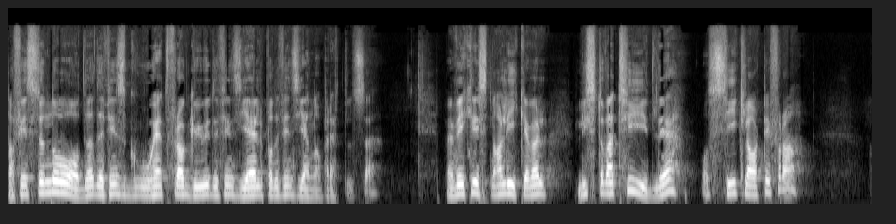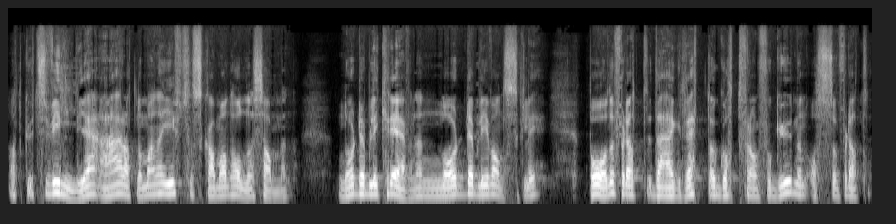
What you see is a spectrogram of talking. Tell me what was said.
Da fins det nåde, det fins godhet fra Gud, det fins hjelp og det fins gjenopprettelse. Men vi kristne har likevel lyst til å være tydelige og si klart ifra. At Guds vilje er at når man er gift, så skal man holde sammen. Når det blir krevende, når det blir vanskelig. Både fordi det er rett og godt framfor Gud, men også fordi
